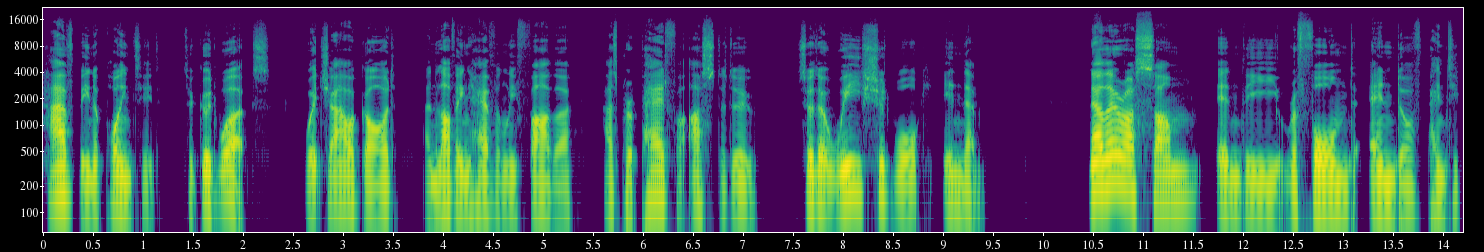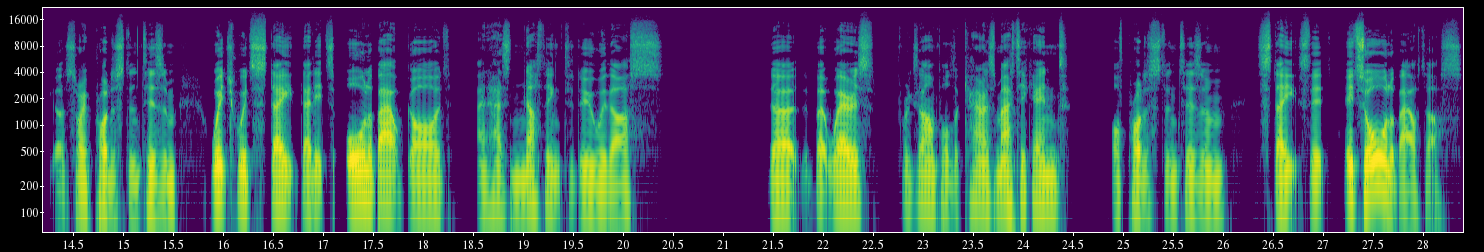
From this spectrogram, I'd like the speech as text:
have been appointed to good works, which our God and loving heavenly Father has prepared for us to do so that we should walk in them. Now, there are some in the Reformed end of Pente- uh, sorry Protestantism which would state that it's all about God and has nothing to do with us. The, but whereas, for example, the charismatic end of Protestantism states that it's all about us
